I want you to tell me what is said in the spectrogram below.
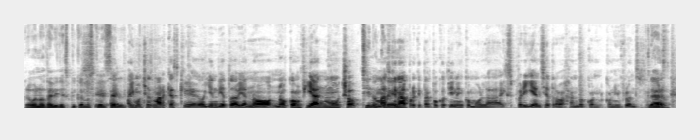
Pero bueno, David, explícanos Sí, qué es hay, el... hay muchas marcas que hoy en día todavía no, no confían mucho. Sí, no más que nada porque tampoco tienen como la experiencia trabajando con, con influencers. Claro. Entonces,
